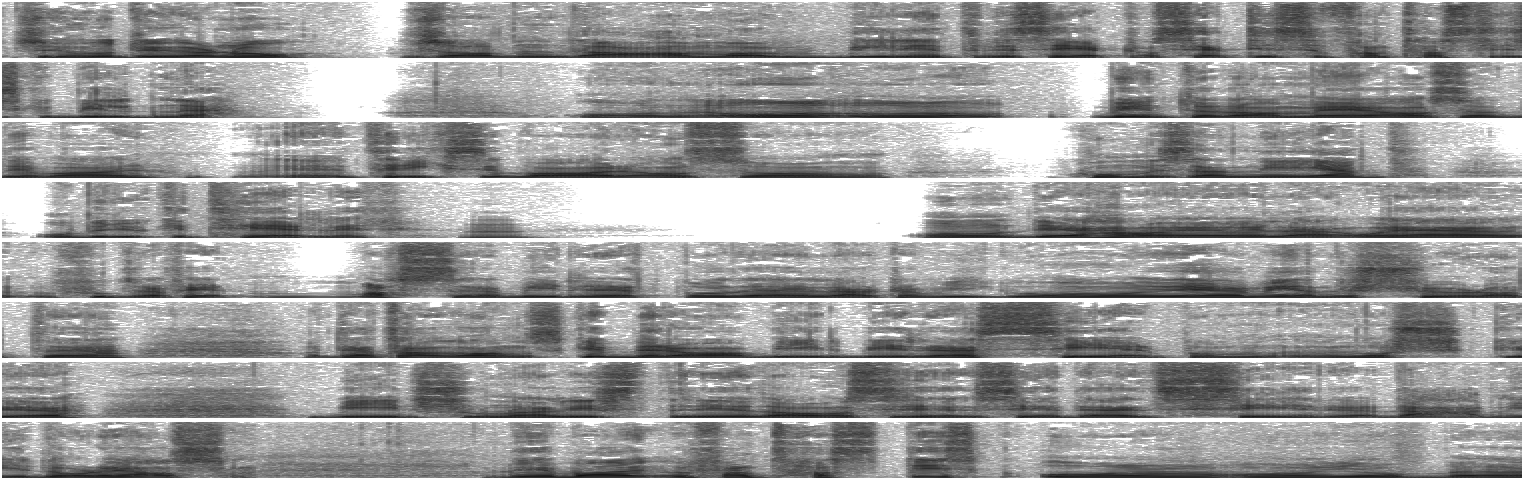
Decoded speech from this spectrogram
så vi måtte gjøre noe, så hadde han da han var bilinteressert og sett disse fantastiske bildene. Og, og, og, begynte da med altså det var, Trikset var altså å komme seg ned og bruke teler. Mm. Og det har jeg jo lært, og jeg har fotografert masser av biler etterpå, det har jeg lært av Viggo. Og jeg mener sjøl at, at, jeg tar ganske bra bilbiler. Jeg ser på norske biljournalister i dag og ser, se, det, det er mye dårlig, altså. Det var fantastisk å, å jobbe,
